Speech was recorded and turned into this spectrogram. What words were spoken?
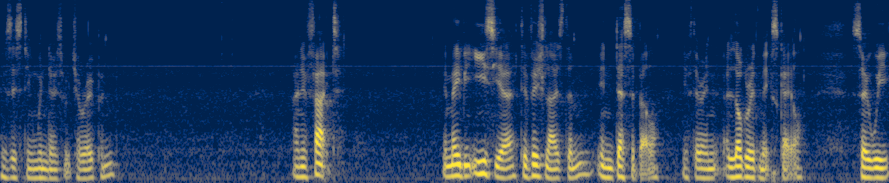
existing windows which are open and in fact, it may be easier to visualize them in decibel if they're in a logarithmic scale. So we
